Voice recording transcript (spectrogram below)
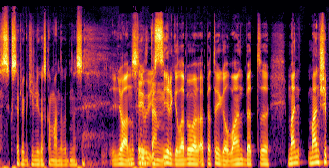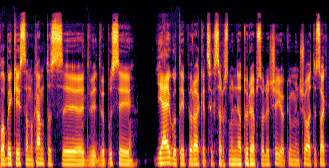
Sixer G lygos komanda vadinasi. Jo, nu tai Jisai jis ten- irgi labiau apie tai galvojant, bet e, man, man šiaip labai keista, nu kam tas e, dvi, dvipusiai, jeigu taip yra, kad Sixers nu, neturi absoliučiai jokių minčių, o tiesiog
